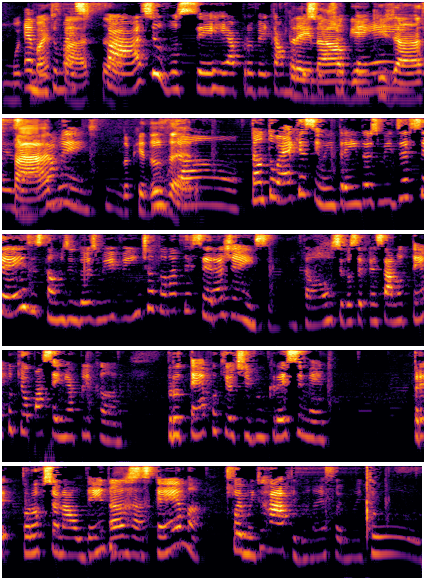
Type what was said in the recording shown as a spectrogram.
muito é mais muito mais fácil. fácil você reaproveitar uma Treinar que alguém tem, que já exatamente. sabe do que do então, zero. Tanto é que assim, eu entrei em 2016, estamos em 2020, eu estou na terceira agência. Então, se você pensar no tempo que eu passei me aplicando, para o tempo que eu tive um crescimento profissional dentro do sistema, foi muito rápido, né? Foi muito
